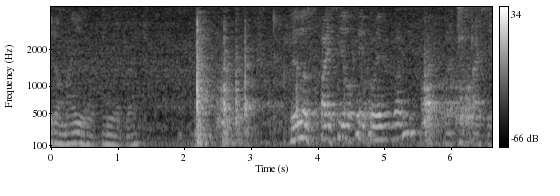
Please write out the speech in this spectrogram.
You don't mind you in your right? Little spicy okay for everybody? Not too spicy.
